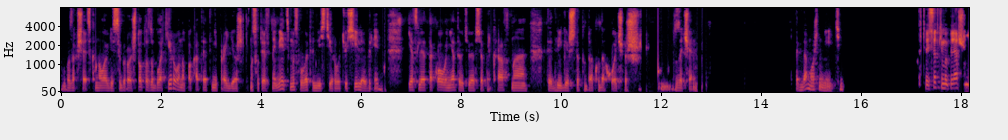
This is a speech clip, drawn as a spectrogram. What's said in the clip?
возвращаясь к аналогии с игрой, что-то заблокировано, пока ты это не пройдешь. Ну, соответственно, имеет смысл в это инвестировать усилия, время. Если такого нет, и у тебя все прекрасно, ты двигаешься туда, куда хочешь, зачем? Тогда можно не идти. То есть все-таки мы пляшем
